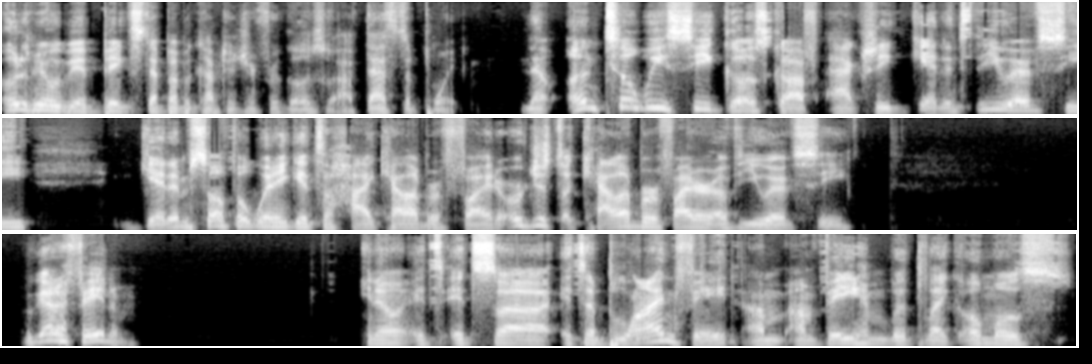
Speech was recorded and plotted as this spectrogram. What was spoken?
Ozdemir would be a big step up in competition for Guskov. That's the point. Now, until we see Guskov actually get into the UFC, get himself a win against a high caliber fighter or just a caliber fighter of UFC, we got to fade him. You know, it's it's uh it's a blind fate. I'm I'm fading him with like almost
